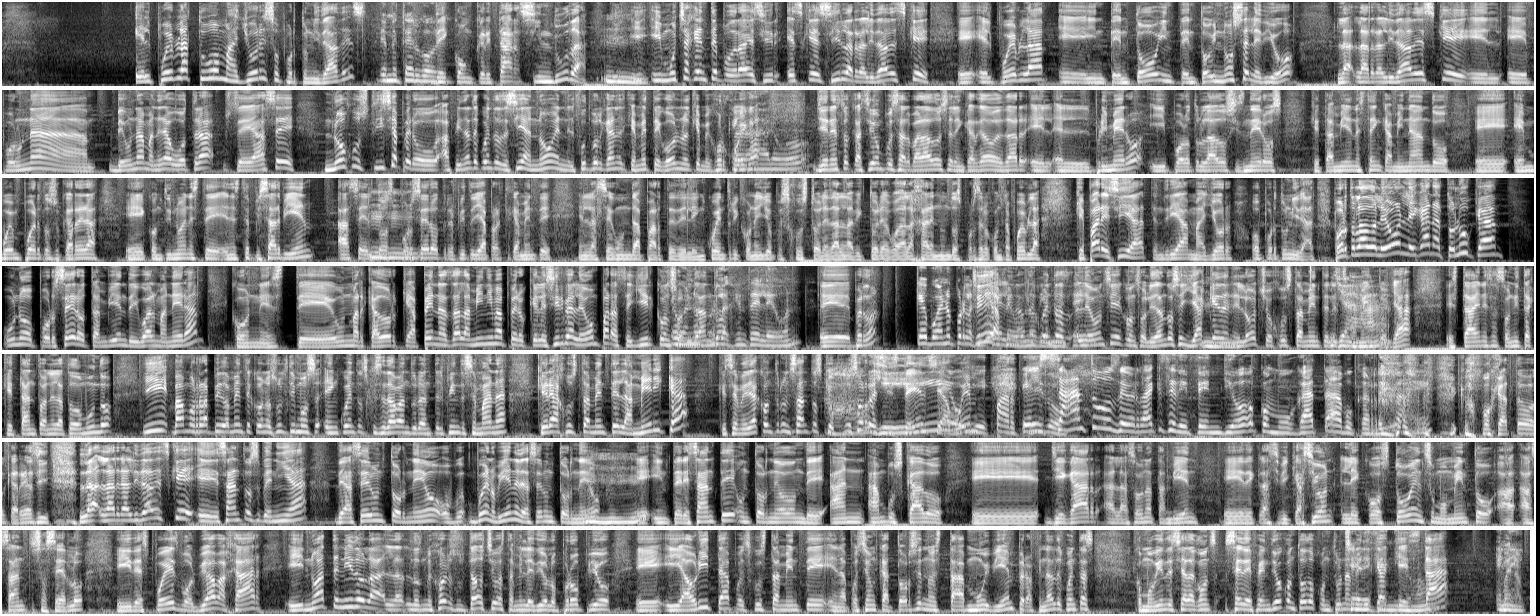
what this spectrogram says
el Puebla tuvo mayores oportunidades de meter gol. de concretar, sin duda. Y- Mm. Y, y mucha gente podrá decir, es que sí, la realidad es que eh, el Puebla eh, intentó, intentó y no se le dio. La, la realidad es que el, eh, por una, de una manera u otra se hace no justicia, pero a final de cuentas decía, ¿no? En el fútbol gana el que mete gol, no el que mejor juega. Claro. Y en esta ocasión, pues Alvarado es el encargado de dar el, el primero. Y por otro lado, Cisneros, que también está encaminando eh, en buen puerto su carrera, eh, continúa en este, en este pisar bien. Hace el 2 por Ujú. 0, te repito, ya prácticamente en la segunda parte del encuentro. Y con ello, pues justo le dan la victoria al Guadalajara en un 2 por 0 contra Puebla, que parecía tendría mayor oportunidad. Por otro lado, León le gana a Toluca. 1 por 0 también de igual manera, con este un marcador que apenas da la mínima, pero que le sirve a León para seguir Qué bueno consolidando. por la gente de León. Eh, ¿Perdón? Qué bueno por la Sí, gente a de León. final de cuentas. León sigue consolidándose y ya queda en el 8 justamente en este momento. Ya está en esa zonita que tanto anhela todo mundo. Y vamos rápidamente con los últimos encuentros que se daban durante el fin de semana, que era justamente el América, que se medía contra un Santos que opuso Oye, resistencia. Buen oye, partido. El Santos de verdad que se defendió como gata boca arriba, ¿eh? Como gato boca arriba, sí. La, la realidad es que eh, Santos venía de hacer un torneo, o bueno, viene de hacer un torneo eh, interesante, un torneo donde han, han buscado eh, llegar a la zona también de clasificación. Le costó en su momento a, a Santos hacerlo y después volvió a bajar y no ha tenido la- la- los mejores resultados. Chivas también le dio lo propio eh, y ahorita, pues justamente en la posición 14 no está muy bien, pero a final de cuentas, como bien decía Lagons, se defendió con todo contra una Se América que está En bueno, el-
